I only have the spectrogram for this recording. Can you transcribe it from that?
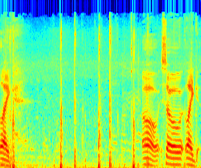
like, Oh, so like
